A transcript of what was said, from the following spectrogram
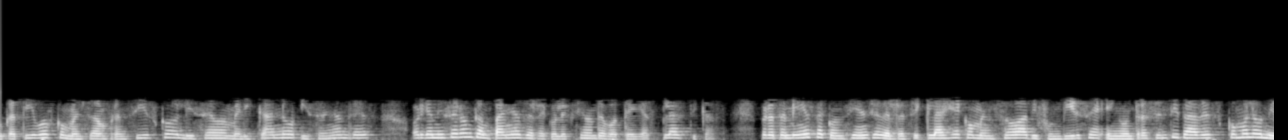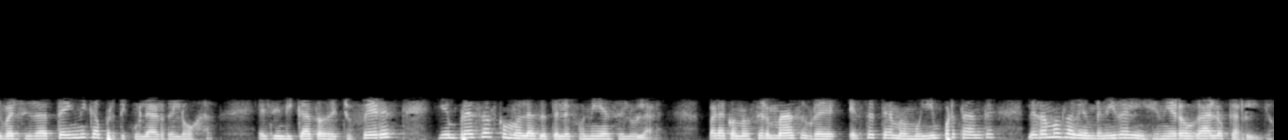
Educativos como el San Francisco, Liceo Americano y San Andrés organizaron campañas de recolección de botellas plásticas, pero también esta conciencia del reciclaje comenzó a difundirse en otras entidades como la Universidad Técnica Particular de Loja, el Sindicato de Choferes y empresas como las de telefonía celular. Para conocer más sobre este tema muy importante, le damos la bienvenida al ingeniero Galo Carrillo,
